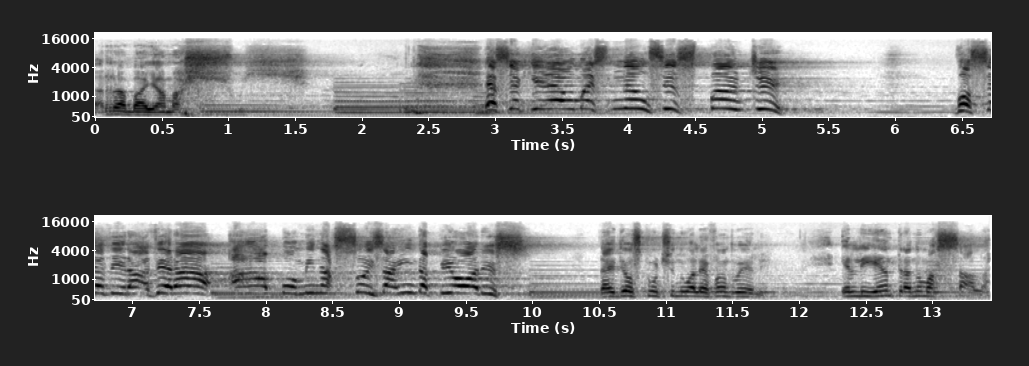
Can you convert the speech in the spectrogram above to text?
Ramayamachui. Ezequiel, mas não se espante. Você virá, verá abominações ainda piores. Daí Deus continua levando ele. Ele entra numa sala,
